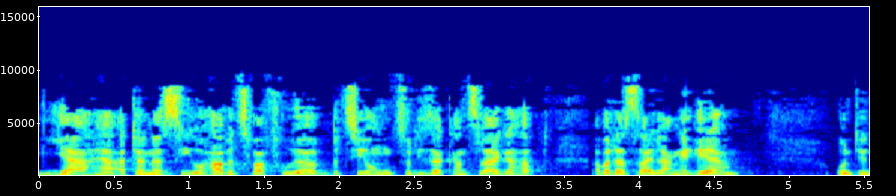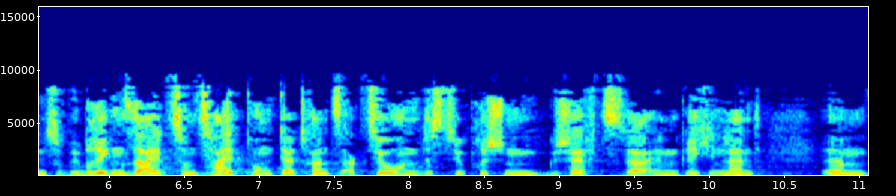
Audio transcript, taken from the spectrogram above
ja, Herr Athanasiou habe zwar früher Beziehungen zu dieser Kanzlei gehabt, aber das sei lange her. Und im Übrigen sei zum Zeitpunkt der Transaktion des zyprischen Geschäfts da in Griechenland, ähm,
